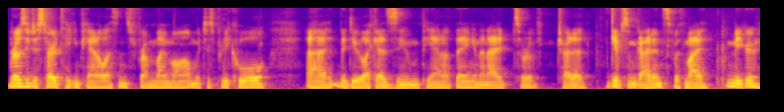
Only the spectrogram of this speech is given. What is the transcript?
Rosie just started taking piano lessons from my mom, which is pretty cool. Uh, they do like a Zoom piano thing, and then I sort of try to give some guidance with my meager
